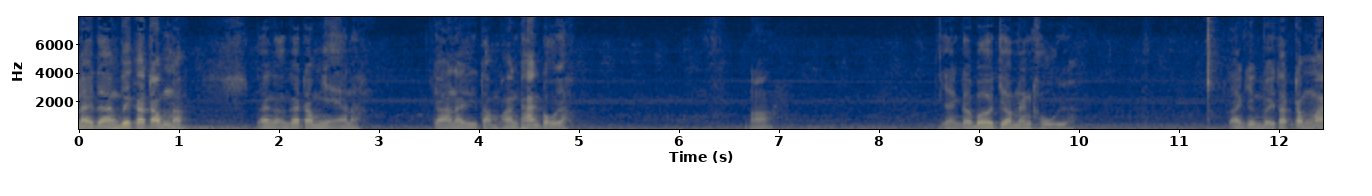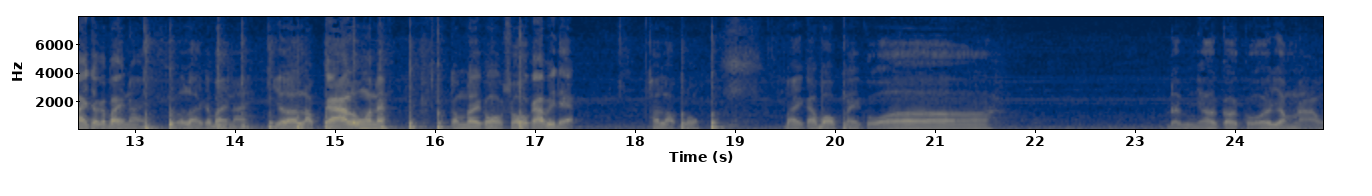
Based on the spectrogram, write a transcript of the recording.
này đang biết cá trống nè. Đang ẩn cá trống nhẹ nè. Cá này tầm khoảng tháng tuổi rồi. Đó. Vàng tay bơi chấm đang thùi rồi đang chuẩn bị tách trống máy cho cái bài này với lại cái bài này với lại lọc cá luôn anh em. Trong đây có một số cá bị đẹp phải lọc luôn. Bài cá bột này của để mình nhớ coi của dòng nào.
